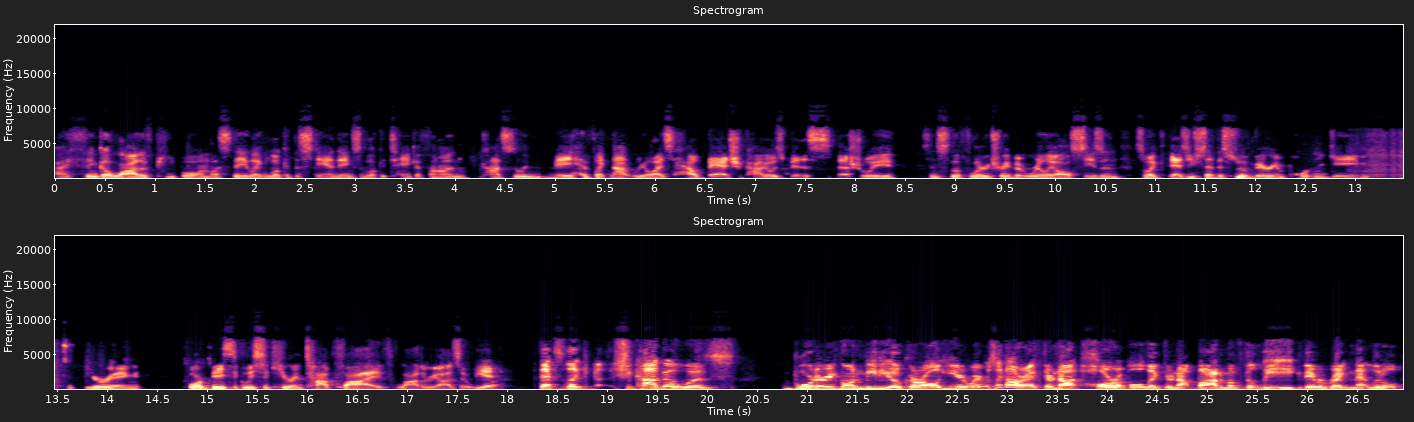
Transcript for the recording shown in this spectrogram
I think a lot of people, unless they like look at the standings and look at Tankathon constantly, may have like not realized how bad Chicago's been, especially since the Fleury trade, but really all season. So, like as you said, this was a very important game, securing or basically securing top five lottery odds at yeah. That's like Chicago was bordering on mediocre all year where it was like all right they're not horrible. Like they're not bottom of the league. They were right in that little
